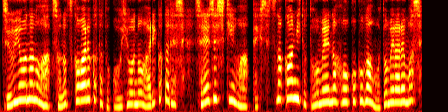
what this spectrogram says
重要なのはその使われ方と公表のあり方です。政治資金は適切な管理と透明な報告が求められます。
